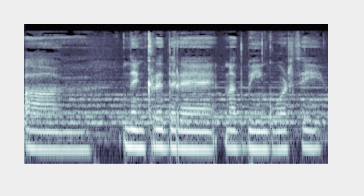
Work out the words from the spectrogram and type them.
um, neîncredere, not being worthy,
